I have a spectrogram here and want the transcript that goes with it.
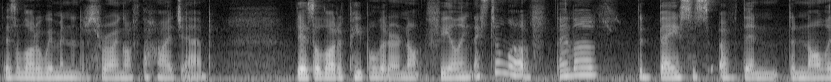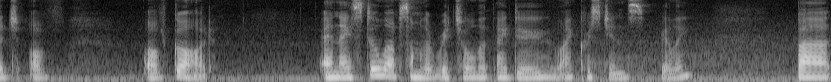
there's a lot of women that are throwing off the hijab. There's a lot of people that are not feeling. They still love. They love the basis of then the knowledge of of God. And they still love some of the ritual that they do, like Christians, really. But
